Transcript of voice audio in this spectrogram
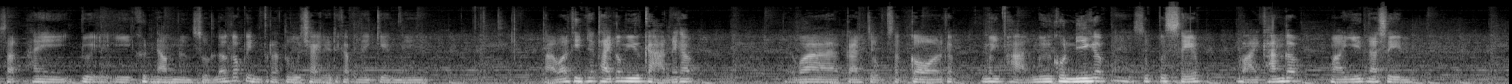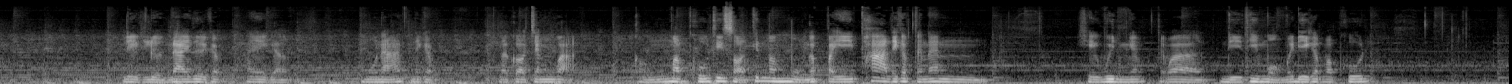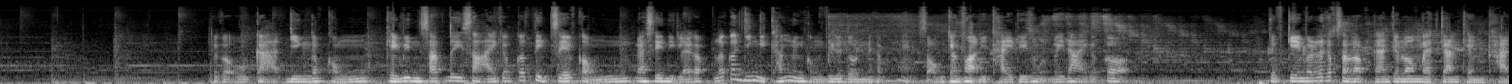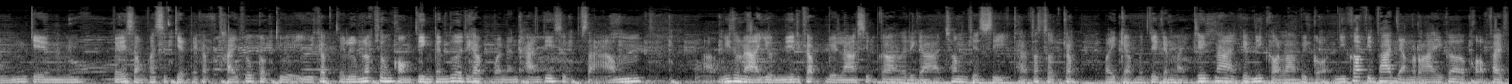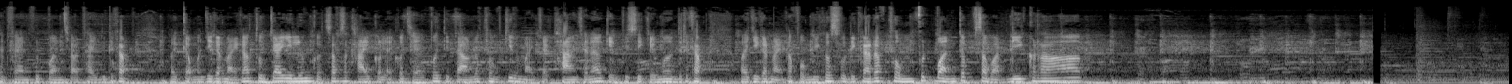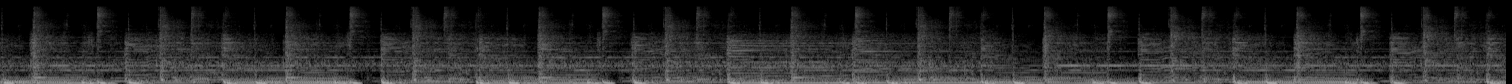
สัดให้ UAE ขึ้นนำหนึ่งศูนย์แล้วก็เป็นประตูชัยเลยนะครับในเกมนี้ถามว่าทีมชาติไทยก็มีโอกาสนะครับ แต่ว่าการจบสกอร์นะครับไม่ผ่านมือคนนี้ครับซุปเปอร์เซฟหลายครั้งครับมายิดนาซินเรียกเหลืองได้ด้วยครับให้กับโมนาสนะครับ แล้วก็จังหวะ ของมับคูที่สอดขึ้นมาหม่งครับไปพลาดเลยครับทางด้านเควินครับแต่ว่าดีที่หม่งไม่ดีครับมับคูแล้วก็โอกาสยิงครับของเควินซัดด้วยซ้ายครับก็ติดเซฟของนาซินอีกแล้วครับแล้วก็ยิงอีกครั้งหนึ่งของวิรดลนะครับสองจังหวะนี้ไทยตีเสมอไม่ได้ครับก็จบเกมไปแล้วครับสำหรับการจำลองแมตช์การแข่งขันเกม เป2017 นะครับ ไทยพบกับ UAE ครับ อย่าลืมรับชมของจริงกันด้วยนะครับ วันอังคารที่ 13มิถุนายนนี้นะครับ เวลา 19นาฬิกาช่อง 74 ถ่ายทอดสดครับ ไว้กลับมาเจอกันใหม่คลิปหน้า คลิปนี้ขอลาไปก่อน มีข้อผิดพลาดอย่างไรก็ขออภัยแฟนๆฟุตบอลชาวไทยด้วยนะครับ ไว้กลับมาเจอกันใหม่ครับ ถูกใจอย่าลืมกด subscribe กดไลค์ กดแชร์เพื่อติดตามรับชมคลิปใหม่จากทางช anel เก่งพีซีเกมเมอร์ด้วยนะครับ ไว้เจอกันใหม่ครับผมมีข้าสู่ในการรับชมฟุตบอลกับสวัสดีครับ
